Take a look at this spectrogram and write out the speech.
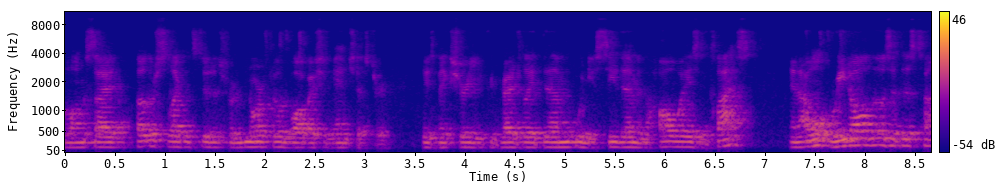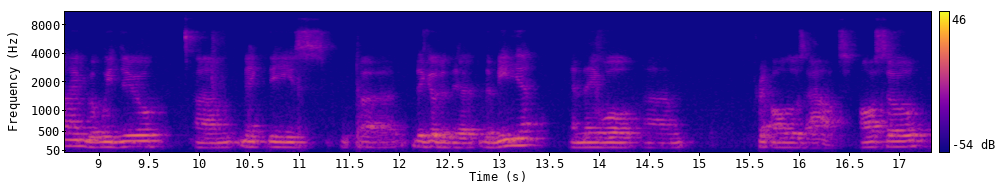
alongside other selected students from Northfield, Wabash, and Manchester. Please make sure you congratulate them when you see them in the hallways in class. And I won't read all those at this time, but we do um, make these, uh, they go to the, the media and they will um, print all those out. Also,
